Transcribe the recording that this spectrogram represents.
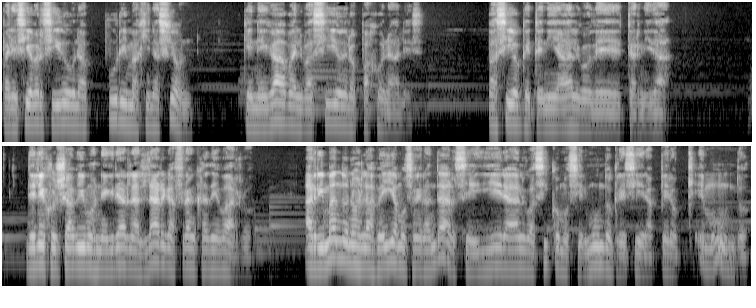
Parecía haber sido una pura imaginación que negaba el vacío de los pajonales, vacío que tenía algo de eternidad. De lejos ya vimos negrear las largas franjas de barro, arrimándonos las veíamos agrandarse y era algo así como si el mundo creciera, pero qué mundo,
